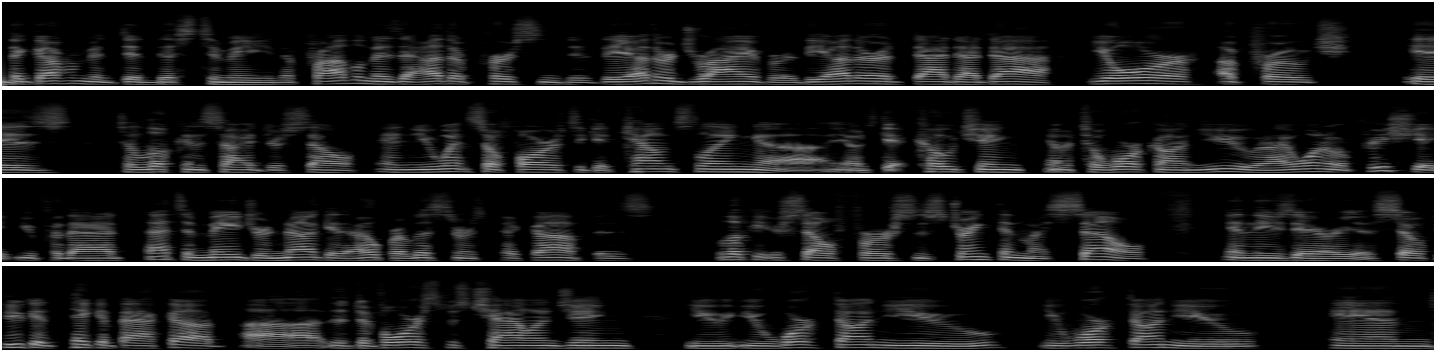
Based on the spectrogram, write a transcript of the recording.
the government did this to me. The problem is the other person did, the other driver, the other da da da. Your approach is to look inside yourself. And you went so far as to get counseling, uh, you know, to get coaching, you know, to work on you. And I want to appreciate you for that. That's a major nugget I hope our listeners pick up is look at yourself first and strengthen myself in these areas. So if you could pick it back up, uh, the divorce was challenging. You, you worked on you, you worked on you. And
